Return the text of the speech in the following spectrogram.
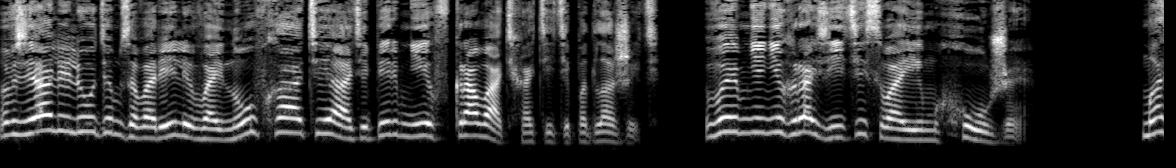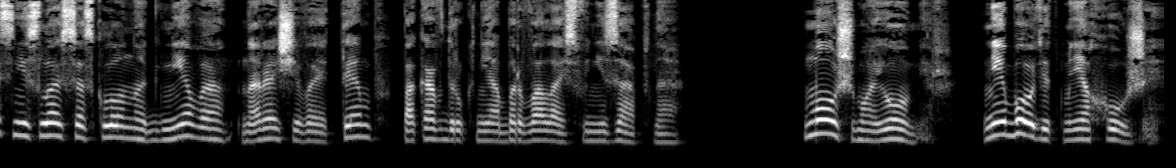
Взяли людям, заварили войну в хате, а теперь мне их в кровать хотите подложить. Вы мне не грозите своим хуже". Мать неслась со склона гнева, наращивая темп, пока вдруг не оборвалась внезапно. «Муж мой умер. Не будет мне хуже.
